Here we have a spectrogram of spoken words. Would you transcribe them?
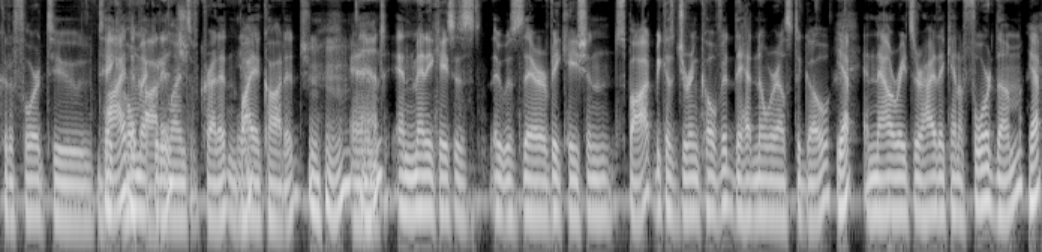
could afford to take Buy home equity lines of credit and Yeah. buy a cottage. Mm-hmm. And, in many cases, it was their vacation spot because during COVID, they had nowhere else to go. yep, And now rates are high, they can't afford them. yep,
